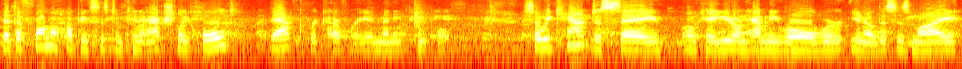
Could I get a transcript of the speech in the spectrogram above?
that the formal helping system can actually hold back recovery in many people. So we can't just say, okay, you don't have any role. We're, you know, this is my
